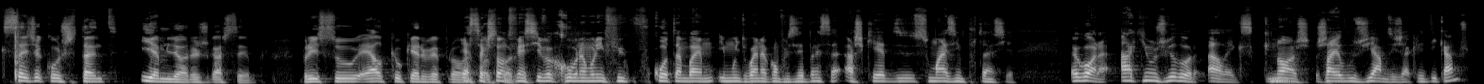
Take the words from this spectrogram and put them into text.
que seja constante e a melhor a jogar sempre. Por isso é algo que eu quero ver para o Essa questão defensiva que o Ruben Amorim fo- focou também e muito bem na conferência de imprensa, acho que é de mais importância. Agora, há aqui um jogador, Alex, Hum. que nós já elogiámos e já criticámos,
